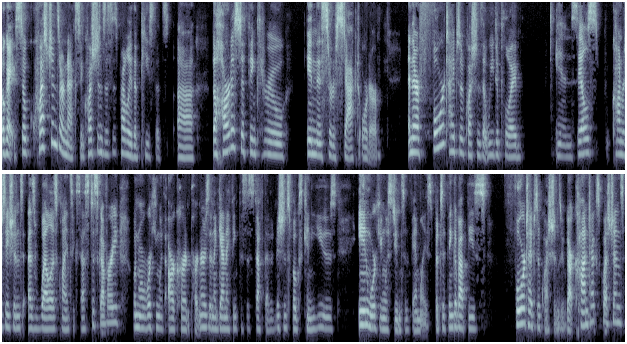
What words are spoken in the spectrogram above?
Okay, so questions are next. And questions, this is probably the piece that's uh, the hardest to think through in this sort of stacked order. And there are four types of questions that we deploy in sales conversations as well as client success discovery when we're working with our current partners. And again, I think this is stuff that admissions folks can use in working with students and families. But to think about these four types of questions we've got context questions,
